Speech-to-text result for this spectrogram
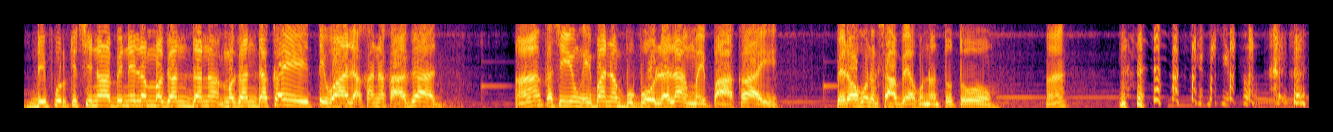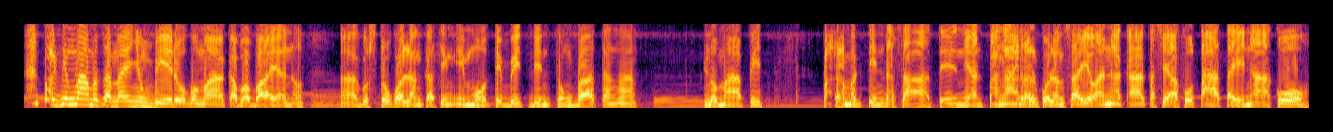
Di porkit sinabi nila maganda na maganda ka eh, tiwala ka na kaagad. Ha? Kasi yung iba nang bubola lang, may pakay. Pero ako nagsabi ako ng totoo. Ha? Huwag niyong mamasamayin yung biro ko mga kababayan. No? Ah, gusto ko lang kasing i-motivate din tong bata nga lumapit para magtinda sa atin. Yan, pangaral ko lang sa iyo anak ah, kasi ako tatay na ako.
